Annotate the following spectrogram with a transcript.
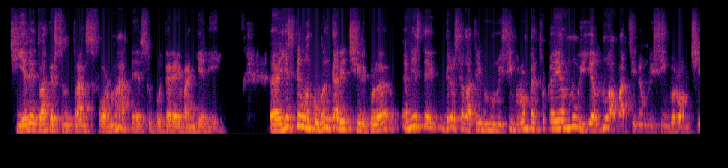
Ci ele toate sunt transformate sub puterea Evangheliei. Este un cuvânt care circulă, îmi este greu să-l atribui unui singur om, pentru că el nu, el nu aparține unui singur om, ci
